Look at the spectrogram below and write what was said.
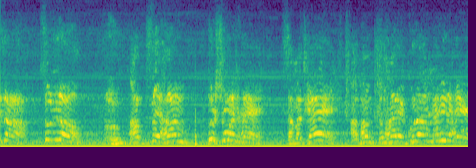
मिर्ज़ा सुन लो। अब से हम दुश्मन हैं। समझ गए? अब हम तुम्हारे गुलाम नहीं रहे।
